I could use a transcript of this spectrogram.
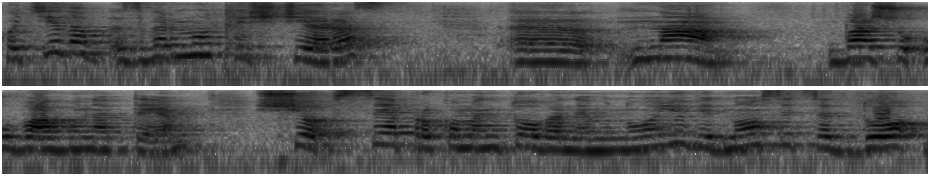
Хотіла б звернути ще раз е, на вашу увагу на те, що все прокоментоване мною відноситься до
